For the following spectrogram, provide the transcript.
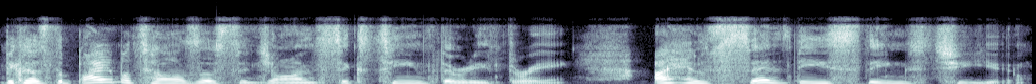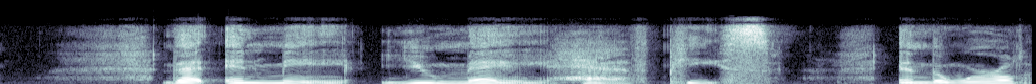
Because the Bible tells us in John 16:33, I have said these things to you, that in me you may have peace. In the world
